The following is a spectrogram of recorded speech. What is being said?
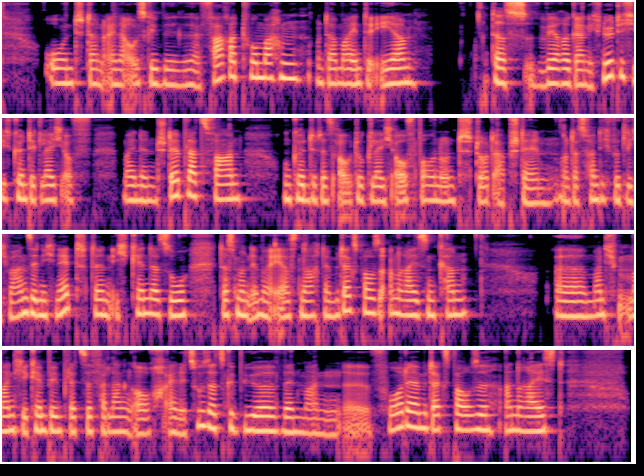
und dann eine ausgiebige Fahrradtour machen. Und da meinte er, das wäre gar nicht nötig. Ich könnte gleich auf meinen Stellplatz fahren und könnte das Auto gleich aufbauen und dort abstellen. Und das fand ich wirklich wahnsinnig nett, denn ich kenne das so, dass man immer erst nach der Mittagspause anreisen kann. Äh, manch, manche Campingplätze verlangen auch eine Zusatzgebühr, wenn man äh, vor der Mittagspause anreist.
